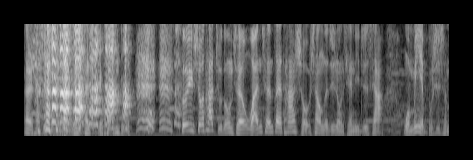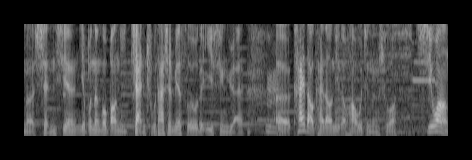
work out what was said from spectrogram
但是他是直男，他喜欢你，所以说他主动权完全在他手上的这种前提之下，我们也不是什么神仙，也不能够帮你斩除他身边所有的异性缘。呃，开导开导你的话，我只能说，希望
